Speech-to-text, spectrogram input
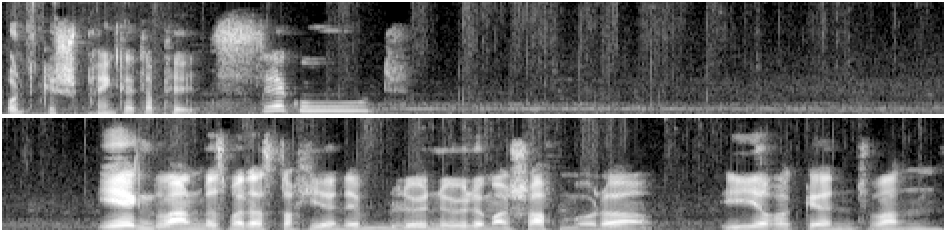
Und gesprenkelter Pilz. Sehr gut. Irgendwann müssen wir das doch hier in der Blöhnhöhle mal schaffen, oder? Irgendwann.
